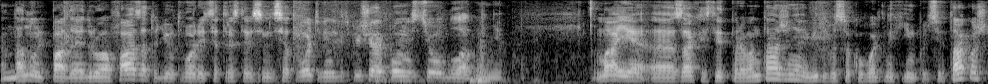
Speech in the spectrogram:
на 0 падає друга фаза, тоді утворюється 380 вольт, він відключає повністю обладнання. Має е, захист від перевантаження від високовольтних імпульсів. Також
